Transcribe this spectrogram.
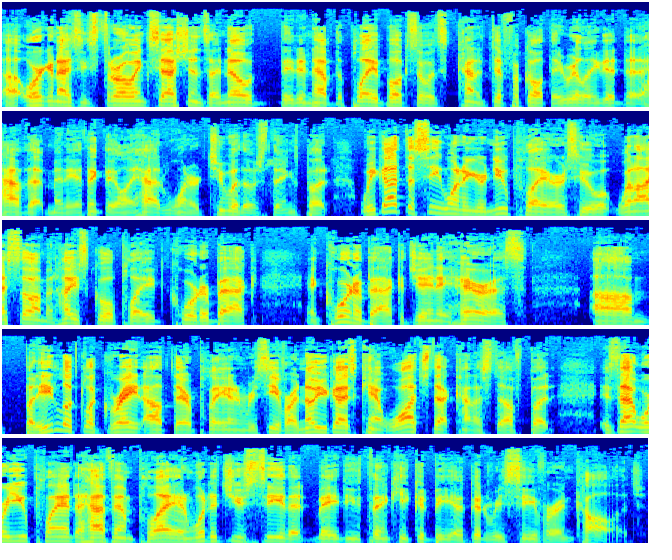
uh, organize these throwing sessions. I know they didn't have the playbook, so it's kind of difficult. They really didn't have that many. I think they only had one or two of those things. But we got to see one of your new players who, when I saw him in high school, played quarterback and cornerback at Jane Harris. Um, but he looked, looked great out there playing receiver. I know you guys can't watch that kind of stuff, but is that where you plan to have him play? And what did you see that made you think he could be a good receiver in college?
